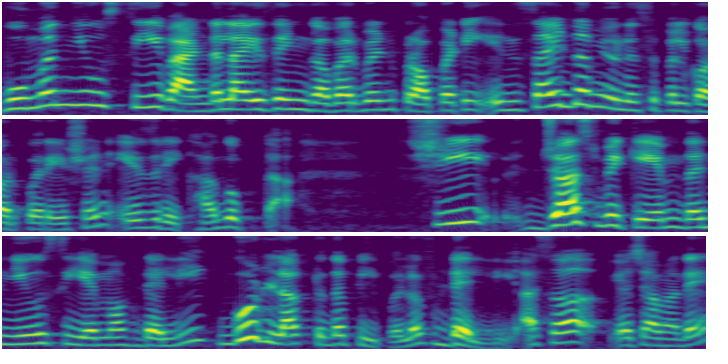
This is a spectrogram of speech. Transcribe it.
woman you see vandalising government property inside the municipal corporation is Rekha Gupta. She just became the new C M of Delhi good luck to the people of Delhi असं याच्यामध्ये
